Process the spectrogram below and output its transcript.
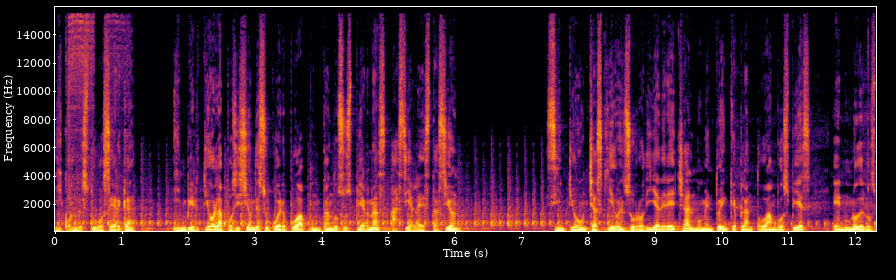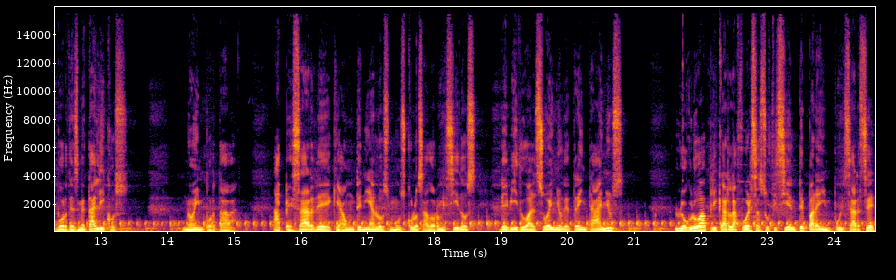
Y cuando estuvo cerca, invirtió la posición de su cuerpo apuntando sus piernas hacia la estación. Sintió un chasquido en su rodilla derecha al momento en que plantó ambos pies en uno de los bordes metálicos. No importaba, a pesar de que aún tenía los músculos adormecidos debido al sueño de 30 años, logró aplicar la fuerza suficiente para impulsarse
